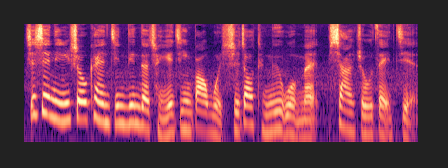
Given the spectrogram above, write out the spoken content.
谢谢您收看今天的产业劲报，我是赵廷玉，我们下周再见。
